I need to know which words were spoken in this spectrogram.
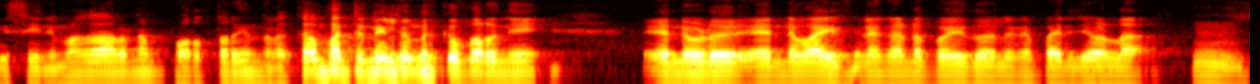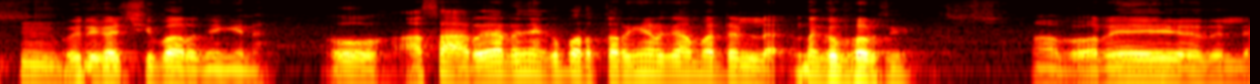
ഈ സിനിമ കാരണം പുറത്തിറങ്ങി നടക്കാൻ പറ്റണില്ലെന്നൊക്കെ പറഞ്ഞ് എന്നോട് എന്റെ വൈഫിനെ കണ്ടപ്പോൾ ഇതുപോലെ തന്നെ പരിചയമുള്ള. ഒരു കക്ഷി പറഞ്ഞിങ്ങനെ ഓ ആ സാറ് കാരണം ഞങ്ങൾക്ക് പുറത്തിറങ്ങി നടക്കാൻ പറ്റില്ല എന്നൊക്കെ പറഞ്ഞു. അപ്പോൾ പറഞ്ഞേ അതല്ല.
